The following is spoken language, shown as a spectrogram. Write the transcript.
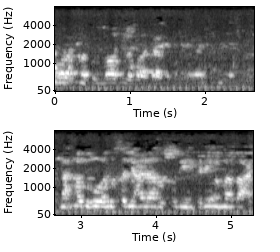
ورحمة الله وبركاته نحمده ونصلي على رسوله الكريم أما بعد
